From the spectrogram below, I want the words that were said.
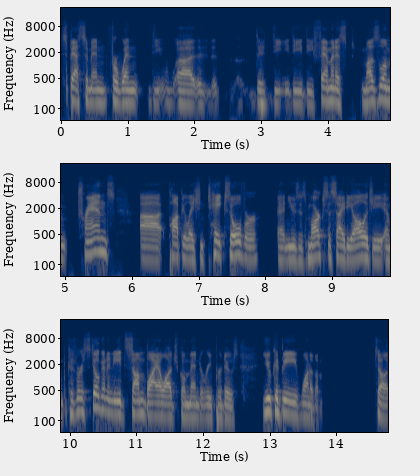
specimen for when the uh, the, the the the feminist Muslim trans uh, population takes over and uses Marxist ideology, and because we're still going to need some biological men to reproduce, you could be one of them. So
